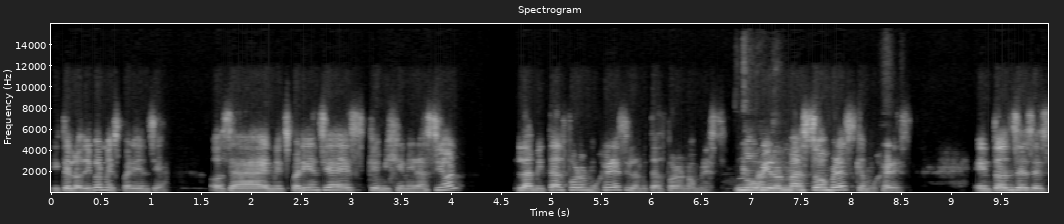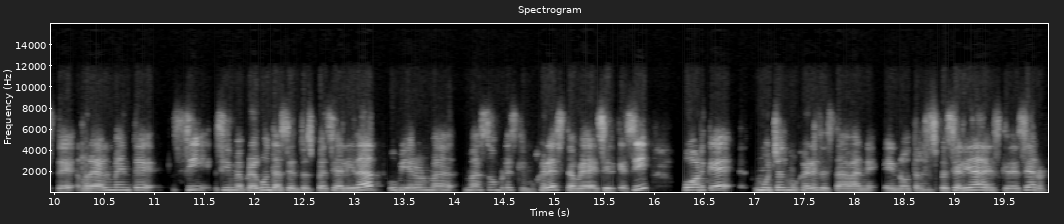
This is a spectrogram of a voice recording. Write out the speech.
Y te lo digo en mi experiencia. O sea, en mi experiencia es que mi generación, la mitad fueron mujeres y la mitad fueron hombres. No hubieron más hombres que mujeres. Entonces, este, realmente, sí, si me preguntas en tu especialidad, ¿hubieron más, hombres que mujeres? Te voy a decir que sí, porque muchas mujeres estaban en otras especialidades que desearon.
